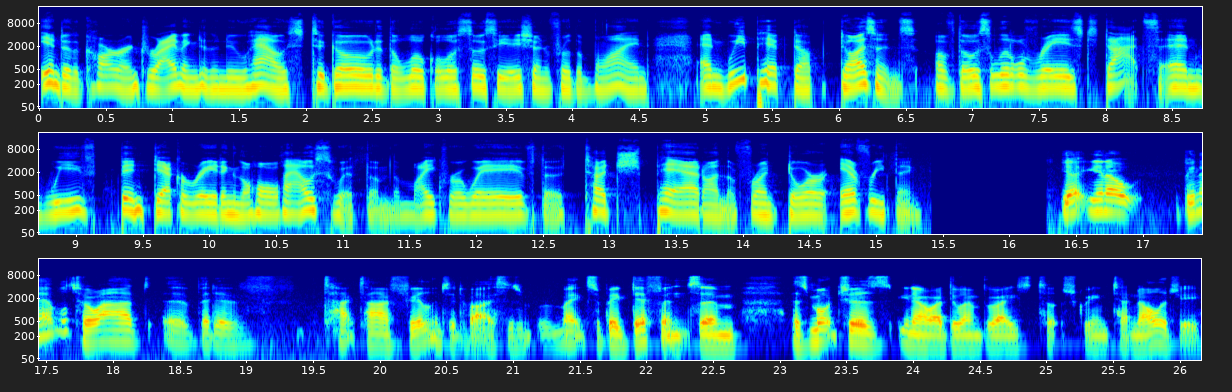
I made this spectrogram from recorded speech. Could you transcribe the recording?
into the car and driving to the new house to go to the local association for the blind and we picked up dozens of those little raised dots and we've been decorating the whole house with them the microwave the touch pad on the front door everything yeah you know being able to add a bit of tactile feeling to devices makes a big difference um, as much as you know i do embrace touchscreen technology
